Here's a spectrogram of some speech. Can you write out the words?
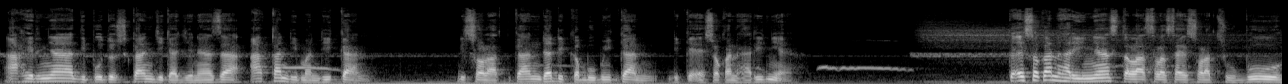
akhirnya diputuskan jika jenazah akan dimandikan, disolatkan, dan dikebumikan di keesokan harinya. Keesokan harinya, setelah selesai sholat subuh,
